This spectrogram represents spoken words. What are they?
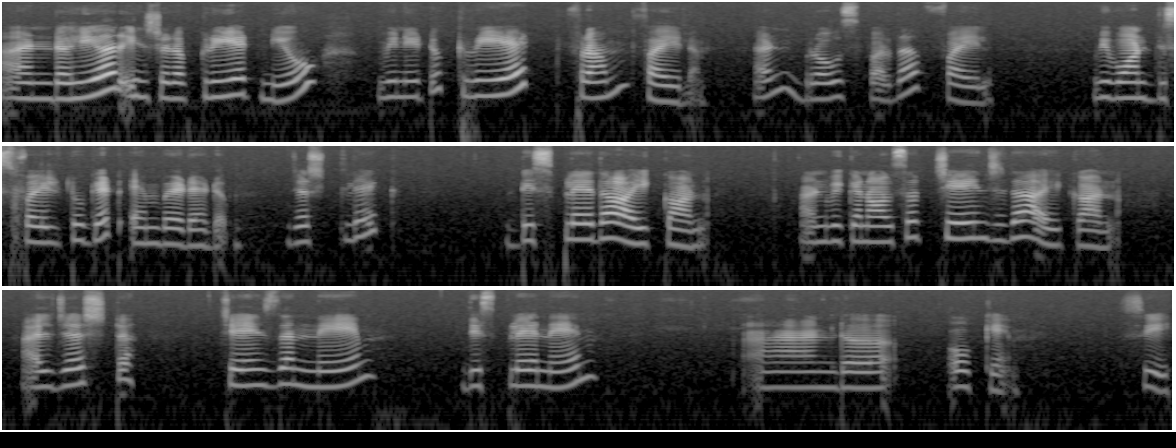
and here instead of create new we need to create from file and browse for the file. We want this file to get embedded. Just click display the icon and we can also change the icon. I'll just change the name display name and uh, okay. See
